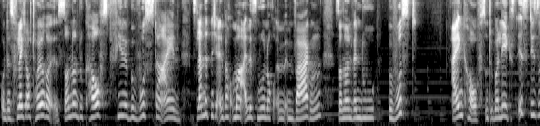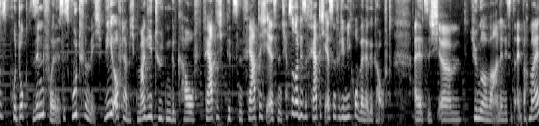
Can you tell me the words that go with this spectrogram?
und dass es vielleicht auch teurer ist, sondern du kaufst viel bewusster ein. Es landet nicht einfach immer alles nur noch im, im Wagen, sondern wenn du bewusst einkaufst und überlegst, ist dieses Produkt sinnvoll, ist es gut für mich? Wie oft habe ich Maggi-Tüten gekauft, Fertigpizzen, Fertigessen? Ich habe sogar diese Fertigessen für die Mikrowelle gekauft, als ich ähm, jünger war, nenne ich es jetzt einfach mal,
